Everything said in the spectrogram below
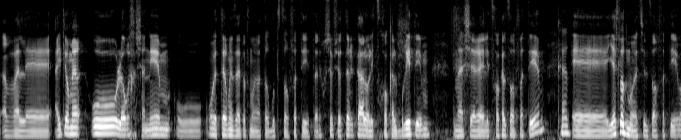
אבל אה, הייתי אומר, הוא לאורך השנים, הוא, יותר מזהה את עצמו עם התרבות הצרפתית. אני חושב שיותר קל לו לצחוק על בריטים מאשר אה, לצחוק על צרפתים. כן. יש לו דמויות של צרפתים.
